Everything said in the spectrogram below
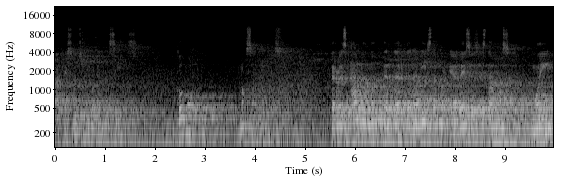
a Jesús como el Mesías. ¿Cómo? Pero es algo no perder de la vista porque a veces estamos muy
